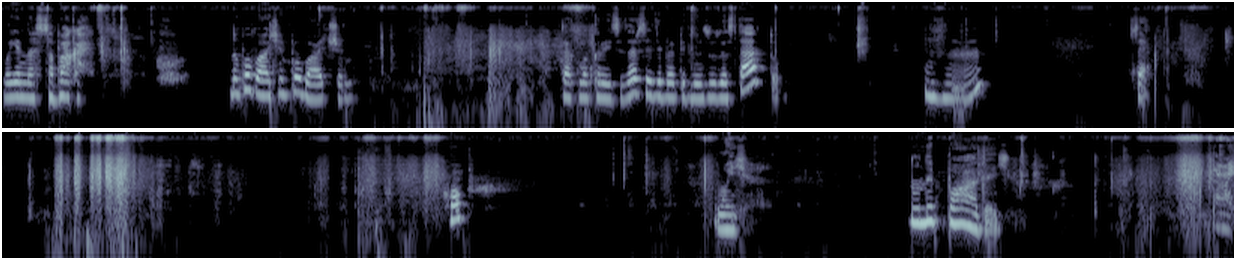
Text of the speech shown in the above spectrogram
воєнна собака. Ну, побачимо, побачимо. Так, локриця, зараз я тебе піднесу до старту. Угу. Все. Хоп. Ой. Ну не падай. Давай.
